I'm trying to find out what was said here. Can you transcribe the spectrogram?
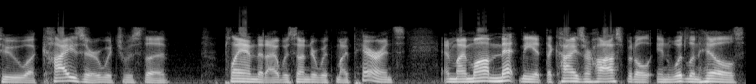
to uh, Kaiser, which was the plan that I was under with my parents, and my mom met me at the Kaiser Hospital in Woodland Hills,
